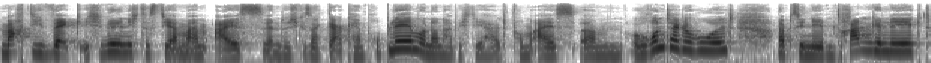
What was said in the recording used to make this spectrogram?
mach die weg. Ich will nicht, dass die an meinem Eis sind. Und ich gesagt, gar kein Problem. Und dann habe ich die halt vom Eis ähm, runtergeholt und habe sie nebendran gelegt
